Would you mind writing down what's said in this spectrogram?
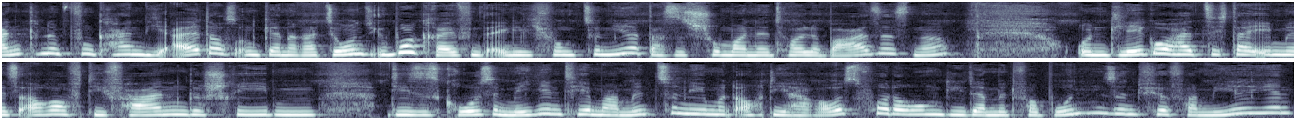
anknüpfen kann, die alters- und generationsübergreifend eigentlich funktioniert. Das ist schon mal eine tolle Basis. Ne? Und Lego hat sich da eben jetzt auch auf die Fahnen geschrieben, dieses große Medienthema mitzunehmen und auch die Herausforderungen, die damit verbunden sind für Familien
